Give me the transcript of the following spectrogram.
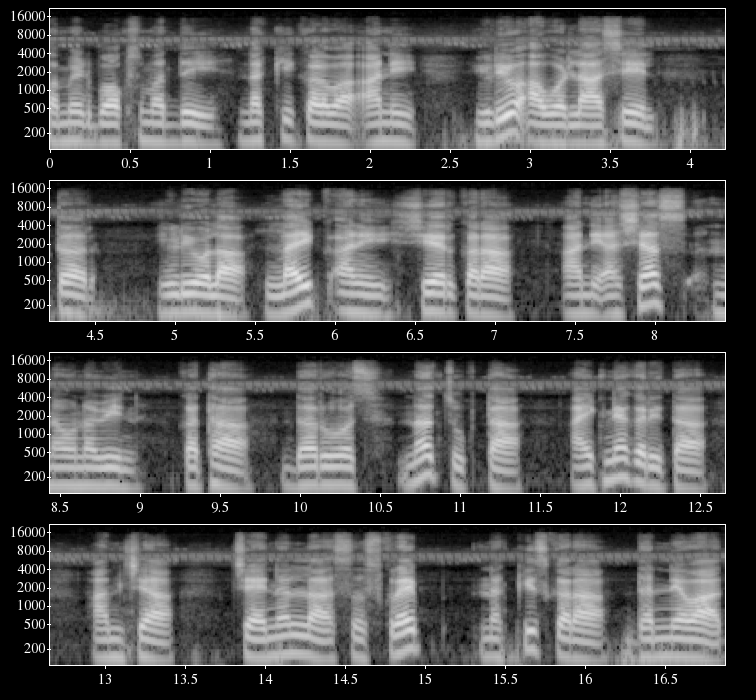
कमेंट बॉक्समध्ये नक्की कळवा आणि व्हिडिओ आवडला असेल तर व्हिडिओला लाईक आणि शेअर करा. आणि अशाच नवनवीन कथा दररोज न चुकता ऐकण्याकरिता आमच्या चॅनलला सबस्क्राईब नक्कीच करा. धन्यवाद.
